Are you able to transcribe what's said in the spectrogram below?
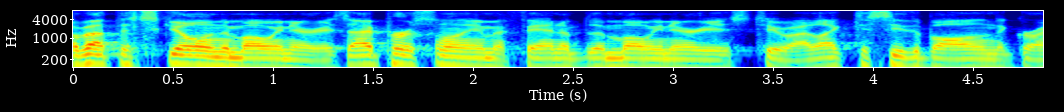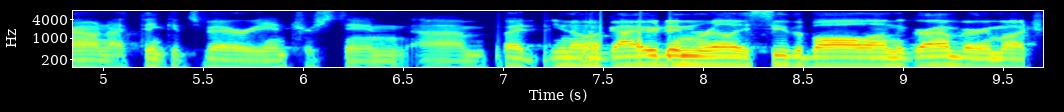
about the skill in the mowing areas. I personally am a fan of the mowing areas too. I like to see the ball on the ground. I think it's very interesting. Um, but you know, a guy who didn't really see the ball on the ground very much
